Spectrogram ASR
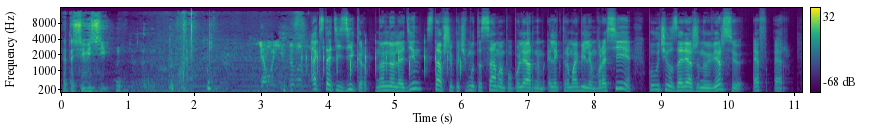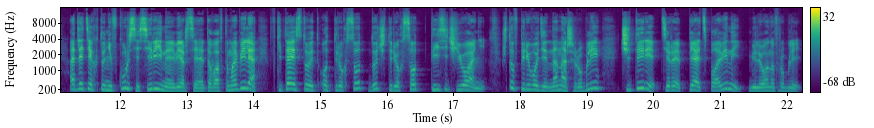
Это CVC. А кстати, Zikr 001, ставший почему-то самым популярным электромобилем в России, получил заряженную версию FR. А для тех, кто не в курсе, серийная версия этого автомобиля в Китае стоит от 300 до 400 тысяч юаней, что в переводе на наши рубли 4-5,5 миллионов рублей.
